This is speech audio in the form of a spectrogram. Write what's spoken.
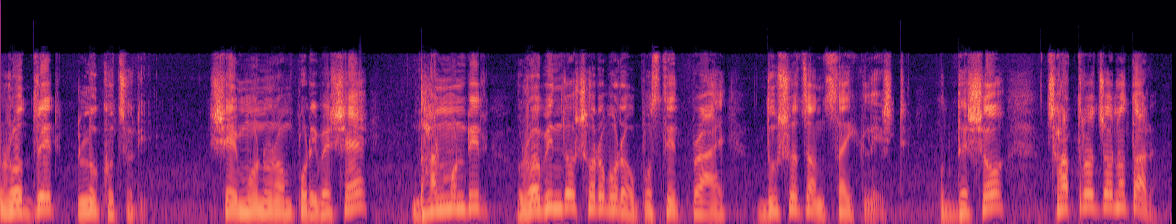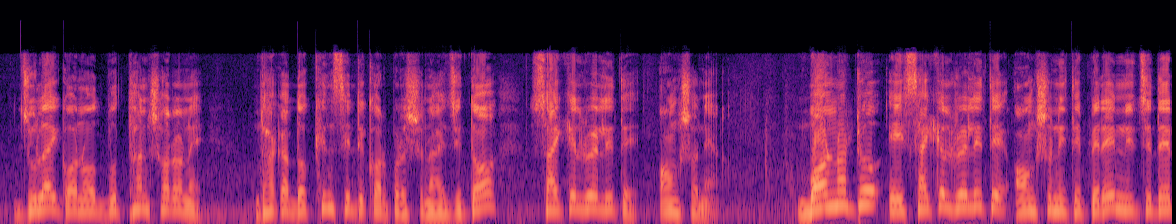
রৌদ্রের লুকোচুরি। সেই মনোরম পরিবেশে ধানমন্ডির রবীন্দ্র সরোবরে উপস্থিত প্রায় দুশো জন সাইক্লিস্ট। উদ্দেশ্য, ছাত্র জনতার জুলাই গণ অভ্যুত্থান স্মরণে ঢাকা দক্ষিণ সিটি কর্পোরেশন আয়োজিত সাইকেল র্যালিতে অংশ নেয়া। বর্ণাঢ্য এই সাইকেল র্যালিতে অংশ নিতে পেরে নিজেদের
